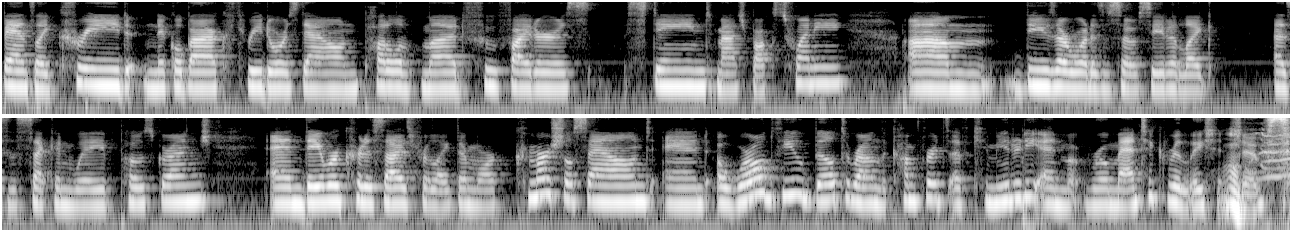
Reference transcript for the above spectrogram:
bands like Creed, Nickelback, Three Doors Down, Puddle of Mudd, Foo Fighters, Staind, Matchbox 20. Um, these are what is associated like as the second wave post grunge, and they were criticized for like their more commercial sound and a worldview built around the comforts of community and romantic relationships.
